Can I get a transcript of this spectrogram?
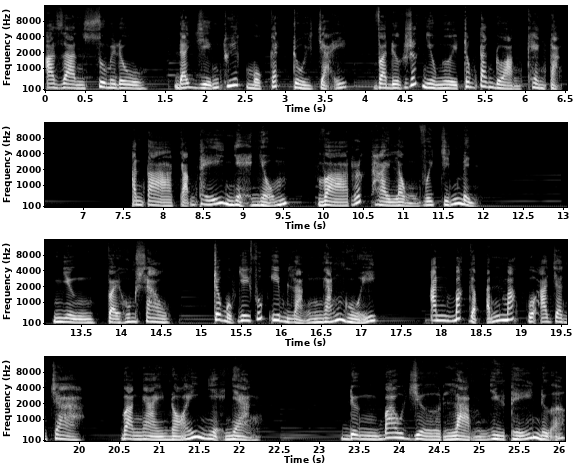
Azan Sumedo đã diễn thuyết một cách trôi chảy và được rất nhiều người trong tăng đoàn khen tặng. Anh ta cảm thấy nhẹ nhõm và rất hài lòng với chính mình. Nhưng vài hôm sau, trong một giây phút im lặng ngắn ngủi, anh bắt gặp ánh mắt của Ajahn Chah và ngài nói nhẹ nhàng đừng bao giờ làm như thế nữa.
